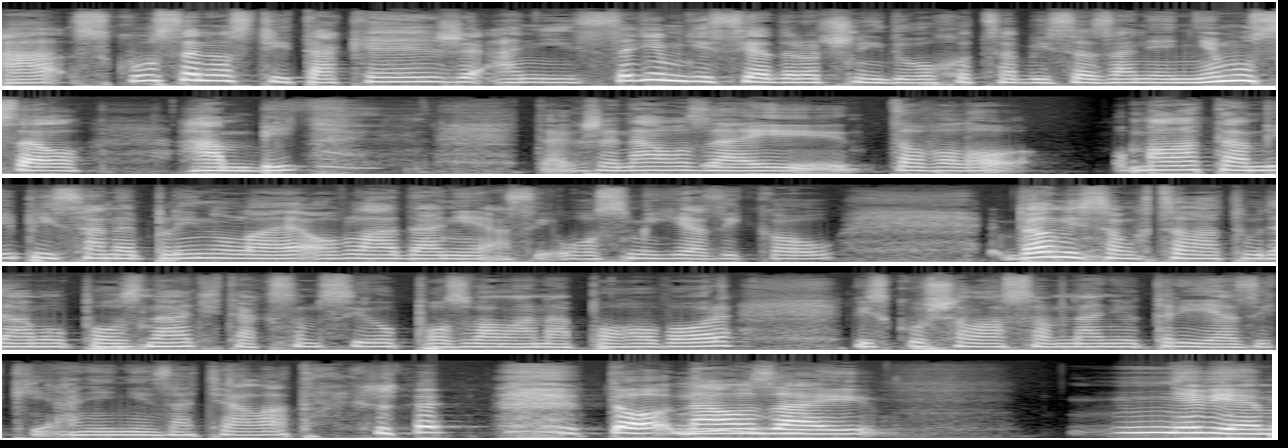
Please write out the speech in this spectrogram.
a skúsenosti také, že ani 70-ročný dôchodca by sa za ne nemusel hambiť. Takže naozaj to bolo mala tam vypísané plynulé ovládanie asi 8 jazykov. Veľmi som chcela tú dámu poznať, tak som si ju pozvala na pohovor. Vyskúšala som na ňu tri jazyky, ani nezaťala. Takže to naozaj neviem,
